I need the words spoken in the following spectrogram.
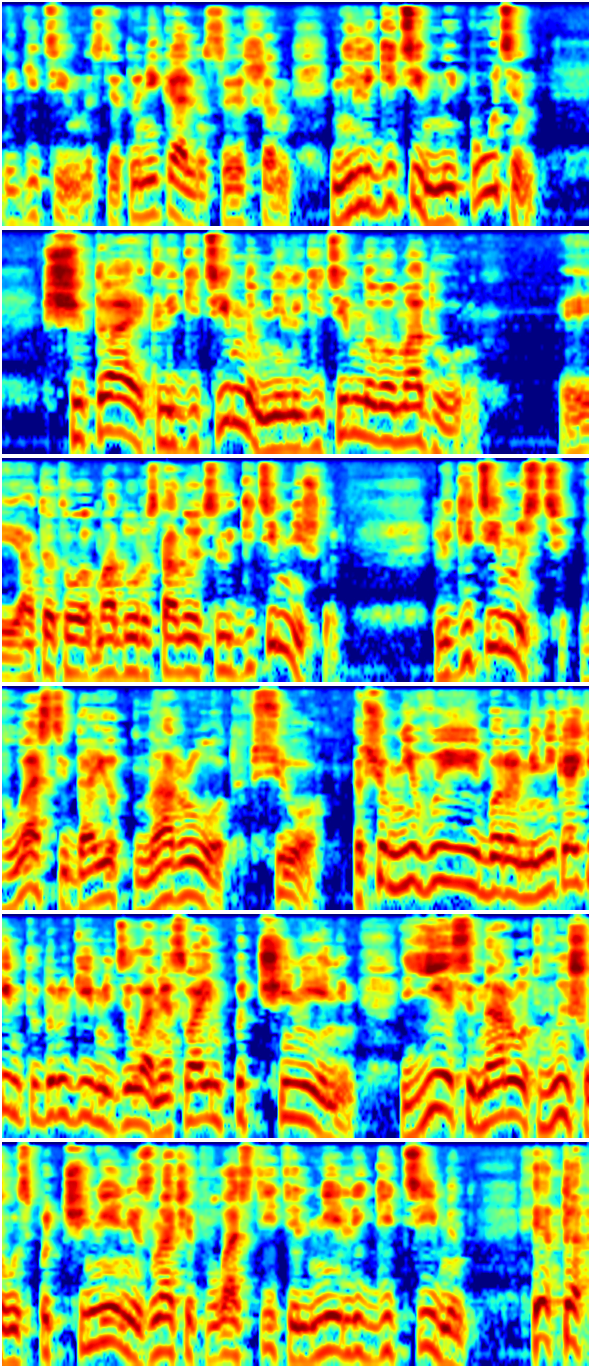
легитимность. Это уникально совершенно. Нелегитимный Путин считает легитимным нелегитимного Мадуру. И от этого Мадуро становится легитимней, что ли? Легитимность власти дает народ. Все. Причем не выборами, не какими-то другими делами, а своим подчинением. Если народ вышел из подчинения, значит властитель нелегитимен. Это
